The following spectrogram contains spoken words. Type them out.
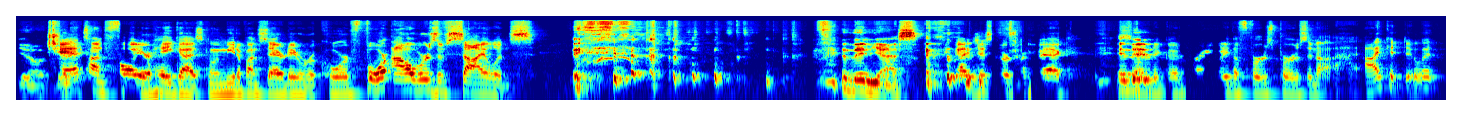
you know, chat's on fire. Hey guys, can we meet up on Saturday to record four hours of silence? and then yes. I just circling back and then good for anybody. The first person, I, I could do it.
